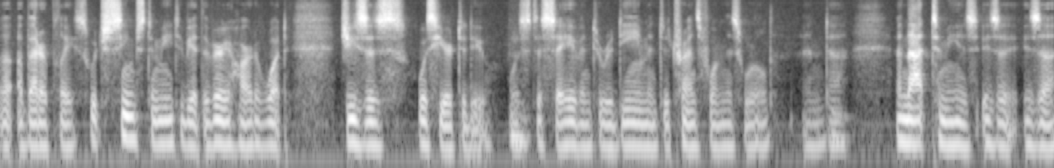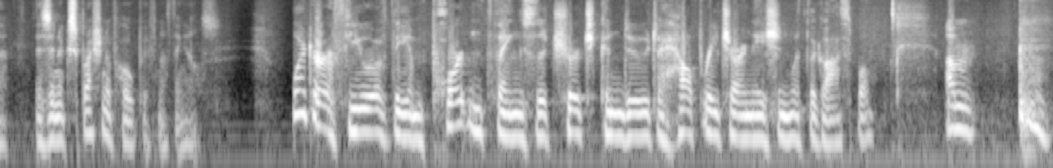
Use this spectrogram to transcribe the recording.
a, a, better place, which seems to me to be at the very heart of what Jesus was here to do, was mm-hmm. to save and to redeem and to transform this world. And, uh, and that to me is, is, a, is, a, is an expression of hope, if nothing else. What are a few of the important things the church can do to help reach our nation with the gospel? Um,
